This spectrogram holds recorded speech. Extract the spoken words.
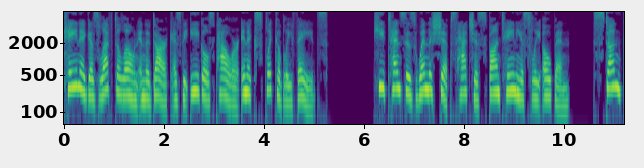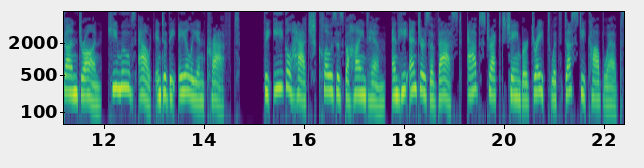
Koenig is left alone in the dark as the eagle's power inexplicably fades. He tenses when the ship's hatches spontaneously open. Stun gun drawn, he moves out into the alien craft. The eagle hatch closes behind him, and he enters a vast, abstract chamber draped with dusty cobwebs.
